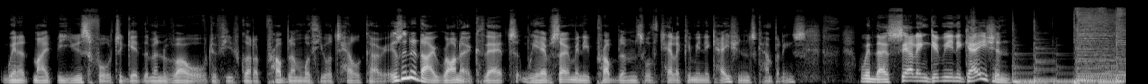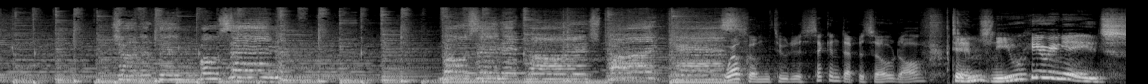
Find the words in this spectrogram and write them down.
when it might be useful to get them involved if you've got a problem with your telco. Isn't it ironic that we have so many problems with telecommunications companies when they're selling communication? Jonathan Mosen, Mosen at Large Podcast. Welcome to the second episode of Tim's New Hearing Aids.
